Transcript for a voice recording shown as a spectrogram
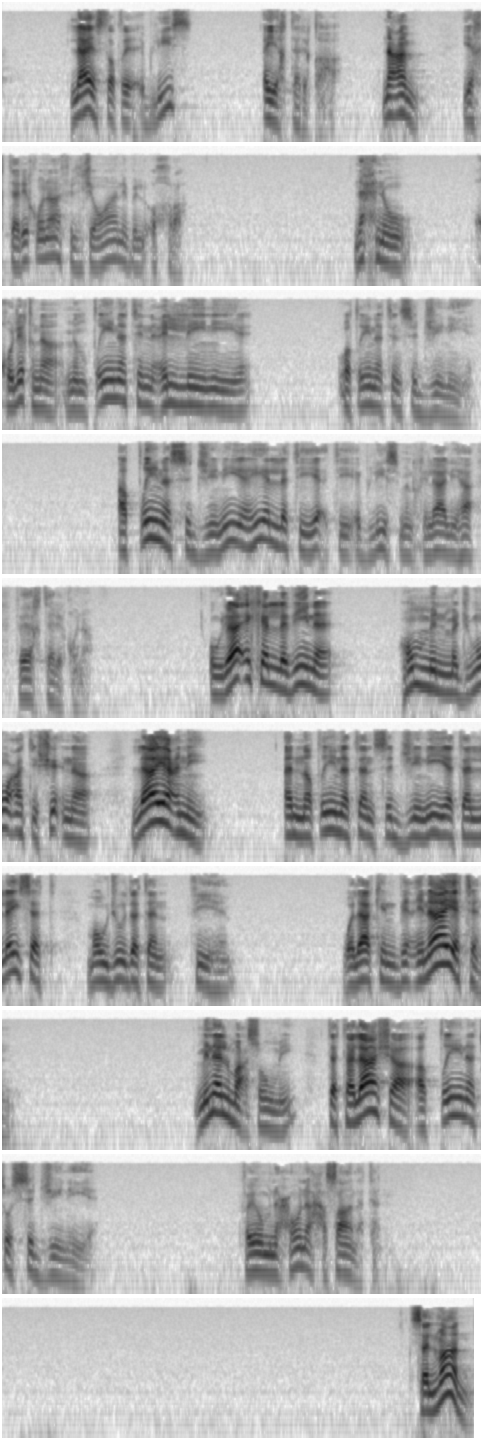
لا يستطيع إبليس أن يخترقها. نعم يخترقنا في الجوانب الأخرى. نحن خلقنا من طينة علينية وطينة سجينية. الطينة السجينية هي التي يأتي إبليس من خلالها فيخترقنا. أولئك الذين هم من مجموعة شئنا لا يعني أن طينة سجينية ليست موجودة فيهم ولكن بعناية من المعصوم تتلاشى الطينة السجينية فيمنحون حصانة. سلمان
